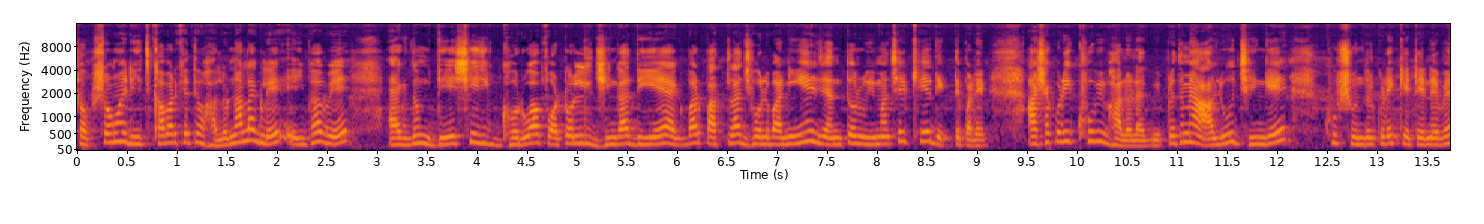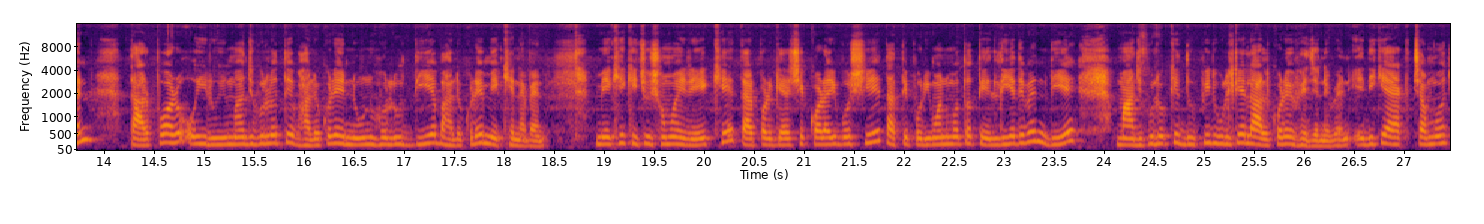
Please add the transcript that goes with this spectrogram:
সবসময় রিচ খাবার খেতে ভালো না লাগলে এইভাবে একদম দেশি ঘরোয়া পটল ঝিঙ্গা দিয়ে একবার পাতলা ঝোল বানিয়ে জ্যান্ত রুই মাছের খেয়ে দেখতে পারেন। আশা করি খুবই ভালো লাগবে। প্রথমে আলু ঝিঙে খুব সুন্দর করে কেটে নেবেন। তারপর ওই রুই মাছগুলোতে ভালো করে নুন, হলুদ দিয়ে ভালো করে মেখে নেবেন। মেখে কিছু সময় রেখে তারপর গ্যাসে কড়াই বসিয়ে তাতে পরিমাণ মতো তেল দিয়ে দেবেন। দিয়ে মাছগুলোকে দুপির উল্টে লাল করে ভেজে নেবেন। এদিকে এক চামচ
